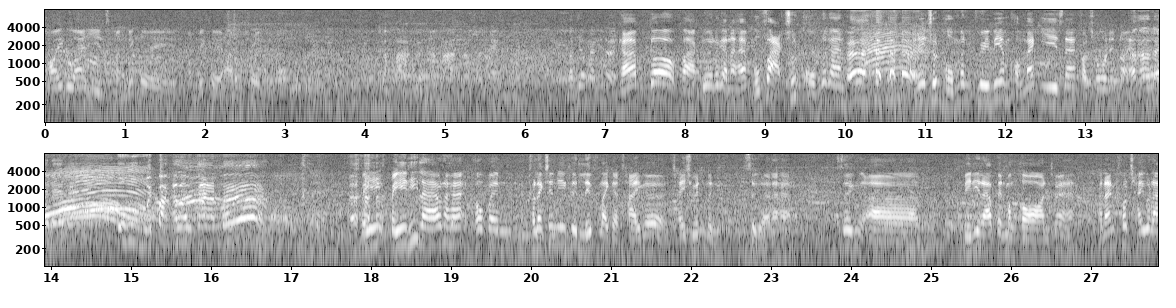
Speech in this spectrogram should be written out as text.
พอยคือว่ายีนส์มันไม่เคยมันไม่เคยอาร์ตเทรนด์ก็ฝากเลยนะฝากนะแฟนมาเที่ยวกันนิดหน่อย ครับก็ฝากด้วยแล้วกันนะครับผมฝากชุดผมแล้วกันเออ อันนี้ชุดผมมันพรีเมียมของแม็กยีนส์นะขอโชว์นิดหน่อยเอาเอาไหนไหนไหนโอ้โหปักอลังการมาก ปีปีที่แล้วนะฮะเขาเป็นคอลเลกชันนี้คือ live like a tiger ใช้ชีวิตเหมือนเสือนะฮะ ซึ่งเอ่อปีที่แล้วเป็นมังกรใช่ไหมฮะ อันนั้นเขาใช้เวลา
